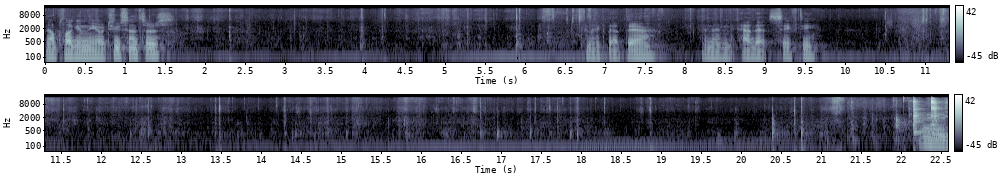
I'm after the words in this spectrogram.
Now plug in the O2 sensors. Connect that there, and then add that safety. And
